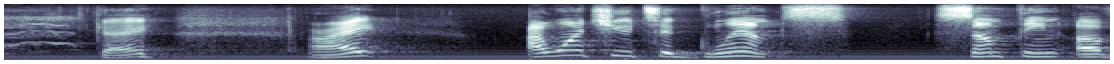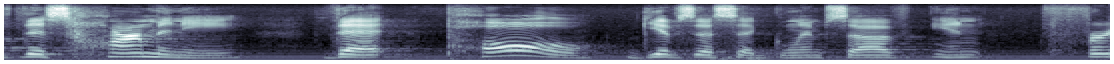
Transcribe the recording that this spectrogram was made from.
okay? All right? I want you to glimpse something of this harmony that Paul gives us a glimpse of in 1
